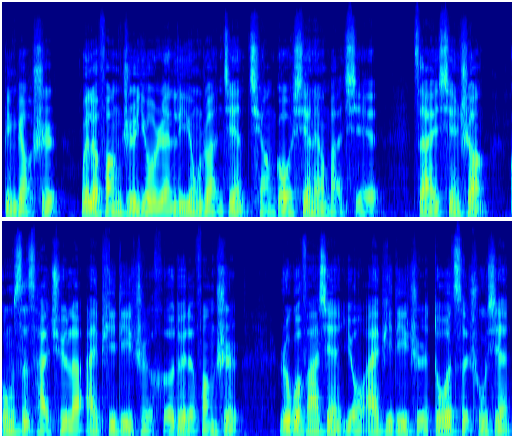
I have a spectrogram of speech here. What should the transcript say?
并表示，为了防止有人利用软件抢购限量版鞋，在线上公司采取了 IP 地址核对的方式。如果发现有 IP 地址多次出现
